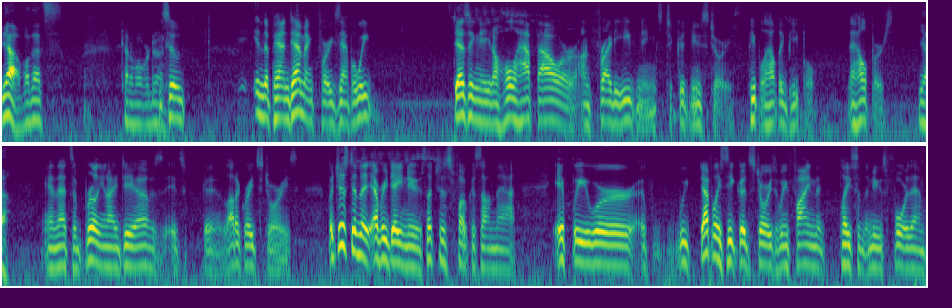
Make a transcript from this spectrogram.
Yeah. Well, that's kind of what we're doing. So, in the pandemic, for example, we designate a whole half hour on Friday evenings to good news stories, people helping people, the helpers. yeah. and that's a brilliant idea. It was, it's a lot of great stories, but just in the everyday news, let's just focus on that. If we were, if we definitely see good stories and we find the place in the news for them.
